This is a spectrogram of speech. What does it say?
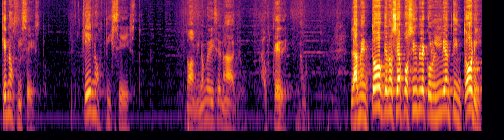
¿Qué nos dice esto? ¿Qué nos dice esto? No, a mí no me dice nada, yo, a ustedes. Lamentó que no sea posible con Lilian Tintori.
